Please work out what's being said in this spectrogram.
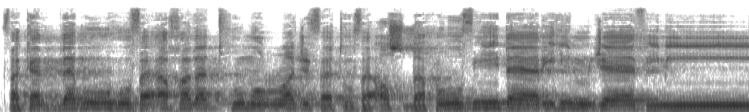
فكذبوه فأخذتهم الرجفة فأصبحوا في دارهم جاثمين.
